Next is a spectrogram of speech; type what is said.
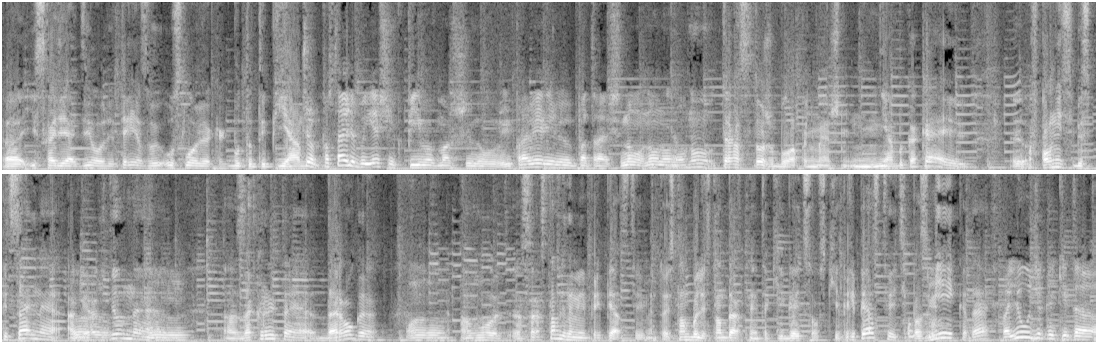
э, исходя, делали трезвые условия, как будто ты пьян. Что, поставили бы ящик пива в машину и проверили по трассе. Ну, ну, ну, ну. Ну, трасса тоже была, понимаешь, не абы какая, э, вполне себе специальная, огражденная, э, закрытая дорога. Вот, с расставленными препятствиями. То есть там были стандартные такие гайцовские препятствия, типа змейка, да. Типа Люди какие-то,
